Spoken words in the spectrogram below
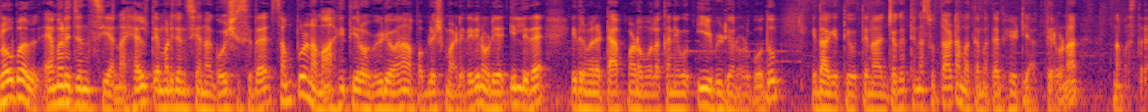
ಗ್ಲೋಬಲ್ ಎಮರ್ಜೆನ್ಸಿಯನ್ನ ಹೆಲ್ತ್ ಎಮರ್ಜೆನ್ಸಿಯನ್ನ ಘೋಷಿಸಿದೆ? ಸಂಪೂರ್ಣ ಮಾಹಿತಿ ಇರೋ ವಿಡಿಯೋನ ಪಬ್ಲಿಷ್ ಮಾಡಿದ್ದೀವಿ. ನೋಡಿ, ಇಲ್ಲಿದೆ. ಇದ್ರ ಮೇಲೆ ಟ್ಯಾಪ್ ಮಾಡೋ ಮೂಲಕ ನೀವು ಈ ವಿಡಿಯೋ ನೋಡ್ಬೋದು. ಇದಾಗಿತ್ತು ಇವತ್ತಿನ ಜಗತ್ತಿನ ಸುತ್ತಾಟ, ಮತ್ತೆ ಮತ್ತೆ ಭೇಟಿ ಆಗ್ತಿರೋಣ ನಮಸ್ತೆ.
